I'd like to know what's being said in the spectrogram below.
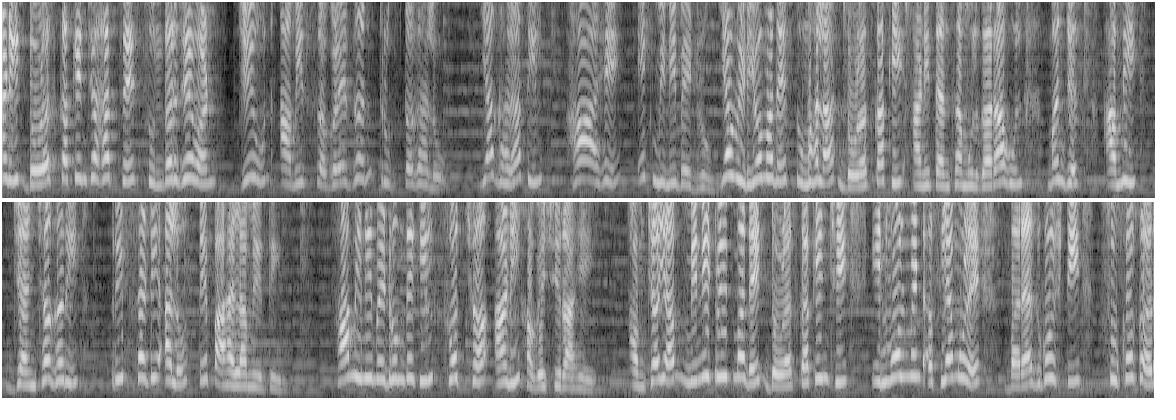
आणि डोळस काकींच्या हातचे सुंदर जेवण जेवून आम्ही सगळेजण तृप्त झालो. या घरातील हा आहे एक मिनी बेडरूम. या व्हिडिओमध्ये तुम्हाला डोळस काकी आणि त्यांचा मुलगा राहुल म्हणजेच आम्ही ज्यांच्या घरी ट्रिपसाठी आलो ते पाहायला मिळतील. हा मिनी बेडरूम देखील स्वच्छ आणि हवेशीर आहे. आमच्या या मिनी ट्रिपमध्ये डोळस काकींची इन्व्हॉल्वमेंट असल्यामुळे बऱ्याच गोष्टी सुखकर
